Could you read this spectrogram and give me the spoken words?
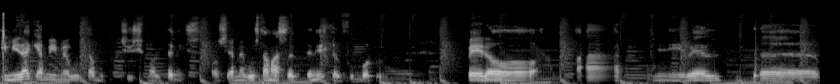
Y mira que a mí me gusta muchísimo el tenis, o sea, me gusta más el tenis que el fútbol. Pero a nivel de,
